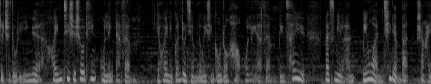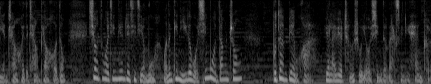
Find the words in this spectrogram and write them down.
支持独立音乐欢迎继续收听文林 FM，也欢迎你关注节目的微信公众号文林 FM，并参与麦斯米兰明晚七点半上海演唱会的抢票活动。希望通过今天这期节目，我能给你一个我心目当中不断变化、越来越成熟有型的 Maximilian Hanker。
